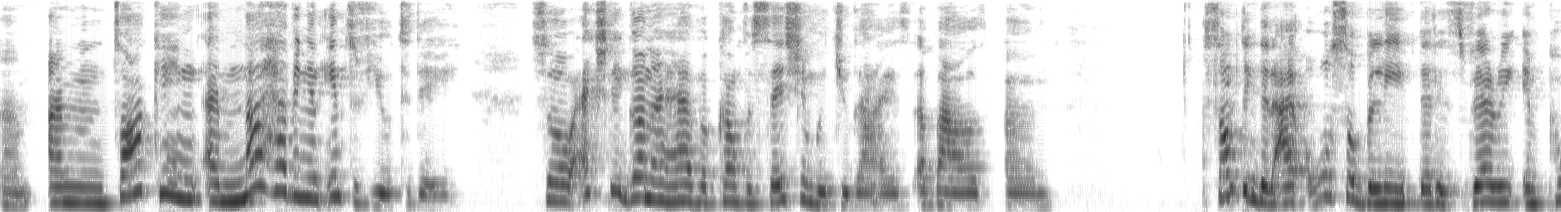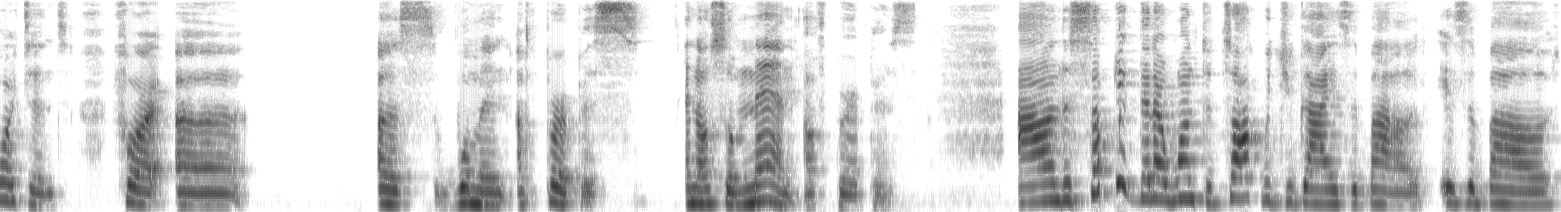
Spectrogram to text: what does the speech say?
Um, I'm talking, I'm not having an interview today. So, actually, gonna have a conversation with you guys about um, something that I also believe that is very important for uh, us women of purpose and also men of purpose. And the subject that I want to talk with you guys about is about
